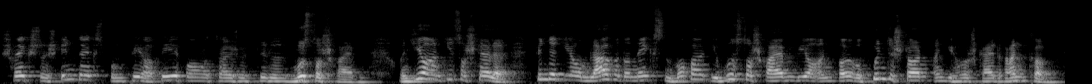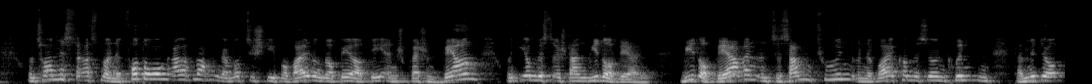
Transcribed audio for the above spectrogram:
Schrägstrich Index.php, Fragezeichen, Titel, Musterschreiben. Und hier an dieser Stelle findet ihr im Laufe der nächsten Woche die Musterschreiben, wie ihr an eure Bundesstaatenangehörigkeit rankommt. Und zwar müsst ihr erstmal eine Forderung aufmachen, dann wird sich die Verwaltung der BRD entsprechend wehren und ihr müsst euch dann wieder wählen. Wieder wehren und zusammentun und eine Wahlkommission gründen, damit ihr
